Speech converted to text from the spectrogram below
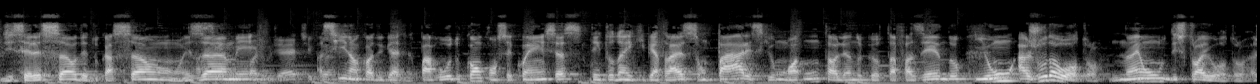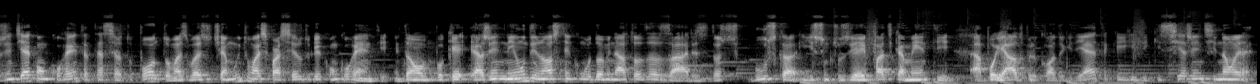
de seleção, de educação, um exame, assina um código de ética, assina um código de ética parrudo, com consequências, tem toda a equipe atrás, são pares que um, um tá olhando o que o outro tá fazendo e um ajuda o outro, não é um destrói o outro. A gente é concorrente até certo ponto, mas a gente é muito mais parceiro do que concorrente. Então, porque a gente, nenhum de nós tem como dominar todas as áreas. Então a gente busca isso, inclusive, é enfaticamente apoiado pelo código de ética, de que se a gente não é,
